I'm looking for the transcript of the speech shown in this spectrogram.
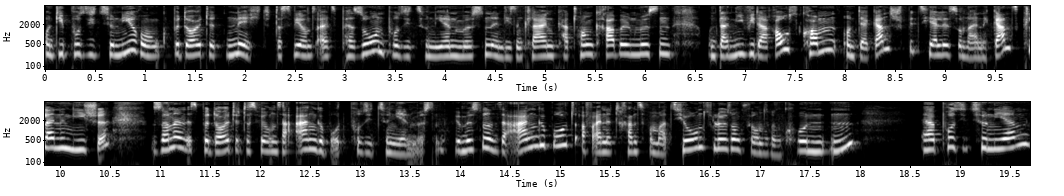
Und die Positionierung bedeutet nicht, dass wir uns als Person positionieren müssen, in diesen kleinen Karton krabbeln müssen und dann nie wieder rauskommen und der ganz speziell ist und eine ganz kleine Nische, sondern es bedeutet, dass wir unser Angebot positionieren müssen. Wir müssen unser Angebot auf eine Transformationslösung für unseren Kunden äh, positionieren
